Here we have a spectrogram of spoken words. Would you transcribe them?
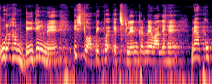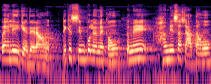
पूरा हम डिटेल में इस टॉपिक पर एक्सप्लेन करने वाले हैं। मैं आपको पहले ही कह दे रहा हूँ। देखिए सिंपल वे में कहूँ तो मैं हमेशा चाहता हूँ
